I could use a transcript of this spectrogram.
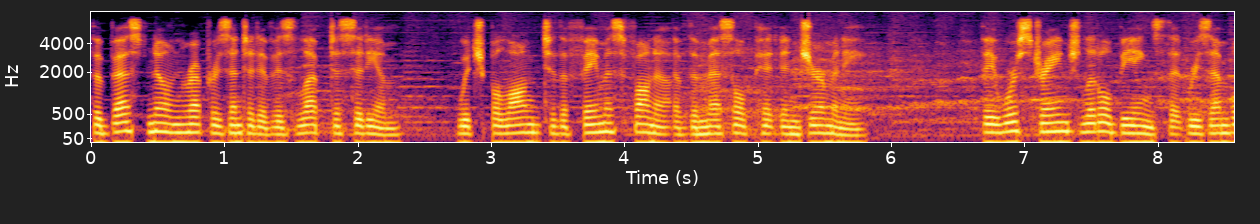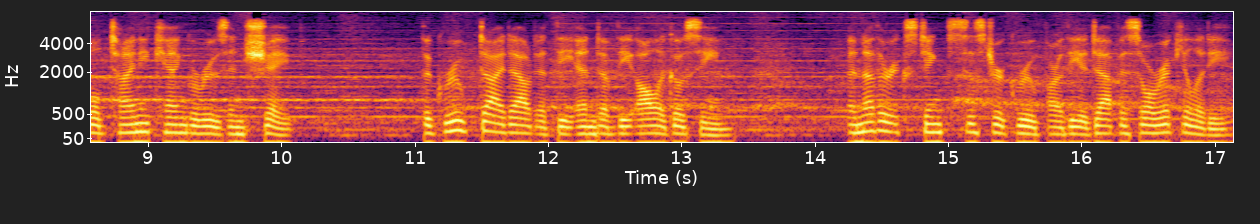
The best known representative is Leptictidium, which belonged to the famous fauna of the Messel pit in Germany. They were strange little beings that resembled tiny kangaroos in shape. The group died out at the end of the Oligocene. Another extinct sister group are the Adapisoriculidae,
